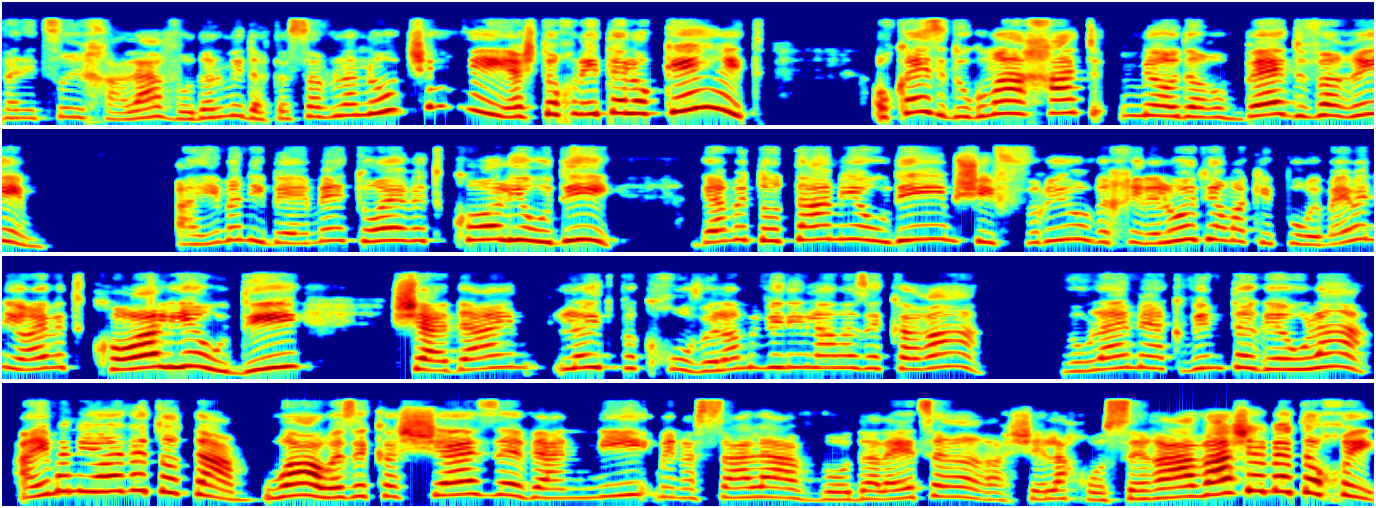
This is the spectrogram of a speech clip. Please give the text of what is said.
ואני צריכה לעבוד על מידת הסבלנות שלי, יש תוכנית אלוקית. אוקיי, זו דוגמה אחת מעוד הרבה דברים. האם אני באמת אוהבת כל יהודי? גם את אותם יהודים שהפריעו וחיללו את יום הכיפורים. האם אני אוהבת כל יהודי שעדיין לא התפכחו ולא מבינים למה זה קרה? ואולי הם מעכבים את הגאולה. האם אני אוהבת אותם? וואו, איזה קשה זה, ואני מנסה לעבוד על היצר הרע של החוסר האהבה שבתוכי.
